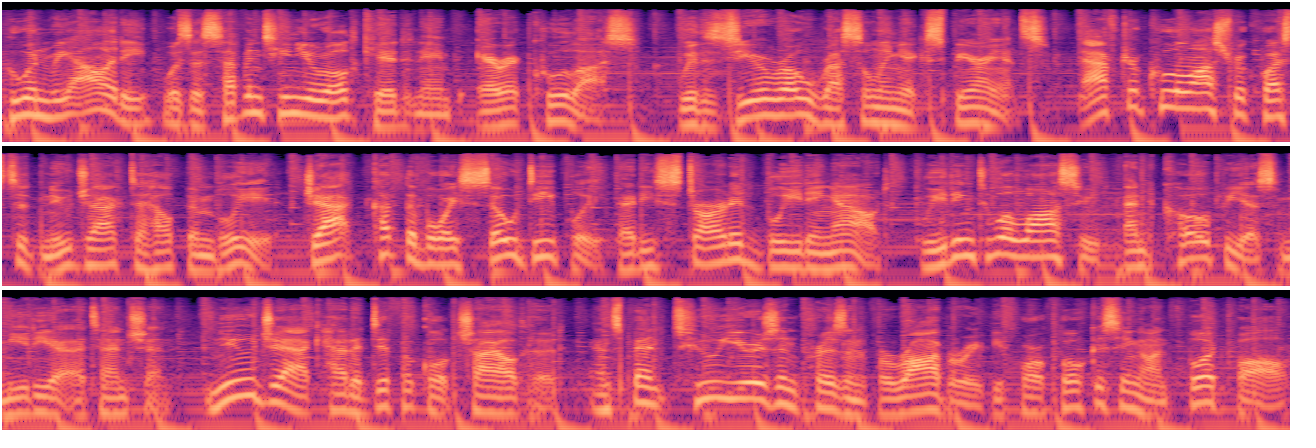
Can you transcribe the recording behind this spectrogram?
who in reality was a 17-year-old kid named Eric Kulas, with zero wrestling experience. After Kulas requested New Jack to help him bleed, Jack cut the boy so deeply that he started bleeding out, leading to a lawsuit and copious media attention. New Jack had a difficult childhood and spent two years in prison for robbery before focusing on football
